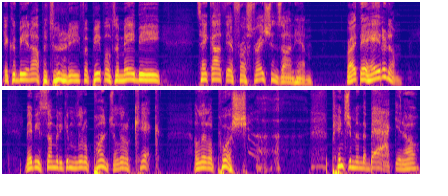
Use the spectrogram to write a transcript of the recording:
it could be an opportunity for people to maybe take out their frustrations on him. Right? They hated him. Maybe somebody give him a little punch, a little kick, a little push. Pinch him in the back, you know?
